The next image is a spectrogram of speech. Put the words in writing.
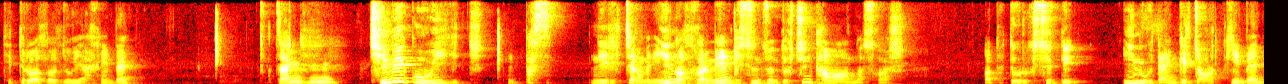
тэд нар бол юу яах юм бэ? За чимээгүй үе гэж бас нэрлэж байгаа юм байна. Энэ болохоор 1945 оноос хойш одоо дөрөгсөдийг энэ үед ангилж ордог юм байна.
